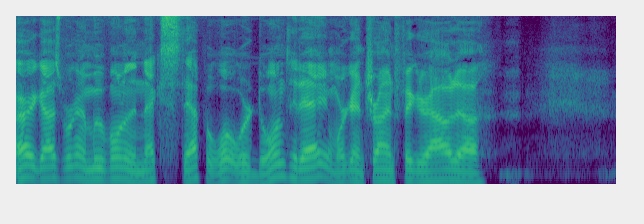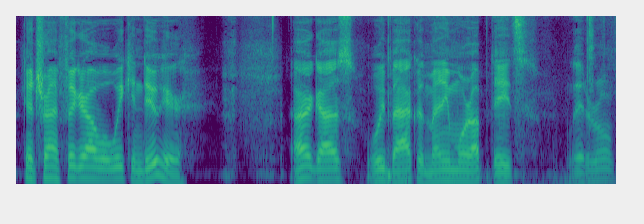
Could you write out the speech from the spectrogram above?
All right, guys, we're going to move on to the next step of what we're doing today and we're going to try and figure out uh going to try and figure out what we can do here. Alright guys, we'll be back with many more updates later on.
